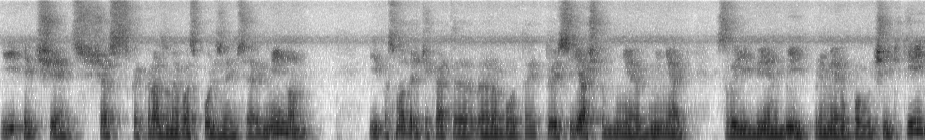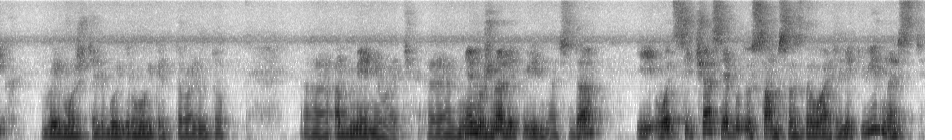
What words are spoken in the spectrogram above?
и exchange. Сейчас как раз мы воспользуемся обменом и посмотрите, как это работает. То есть я, чтобы мне обменять свои BNB, к примеру, получить кейк, вы можете любую другую криптовалюту э, обменивать, э, мне нужна ликвидность, да? И вот сейчас я буду сам создавать ликвидность,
